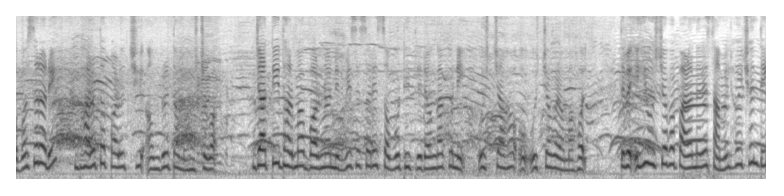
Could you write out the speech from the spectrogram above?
ଅବସରରେ ଭାରତ ପାଳୁଛି ଅମୃତ ମହୋତ୍ସବ ଜାତି ଧର୍ମ ବର୍ଣ୍ଣ ନିର୍ବିଶେଷରେ ସବୁଠି ତ୍ରିରଙ୍ଗାକୁ ନେଇ ଉତ୍ସାହ ଓ ଉତ୍ସବର ମାହୋଲ ତେବେ ଏହି ଉତ୍ସବ ପାଳନରେ ସାମିଲ ହୋଇଛନ୍ତି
